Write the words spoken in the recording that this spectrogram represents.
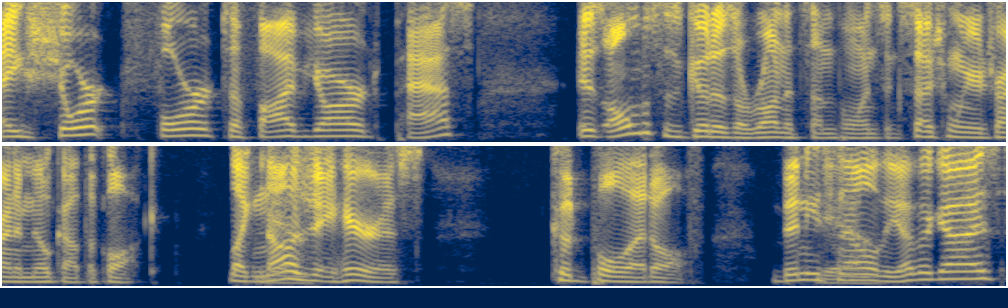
A short four to five yard pass is almost as good as a run at some points, especially when you're trying to milk out the clock. Like yeah. Najee Harris could pull that off. Benny yeah. Snell, the other guys,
